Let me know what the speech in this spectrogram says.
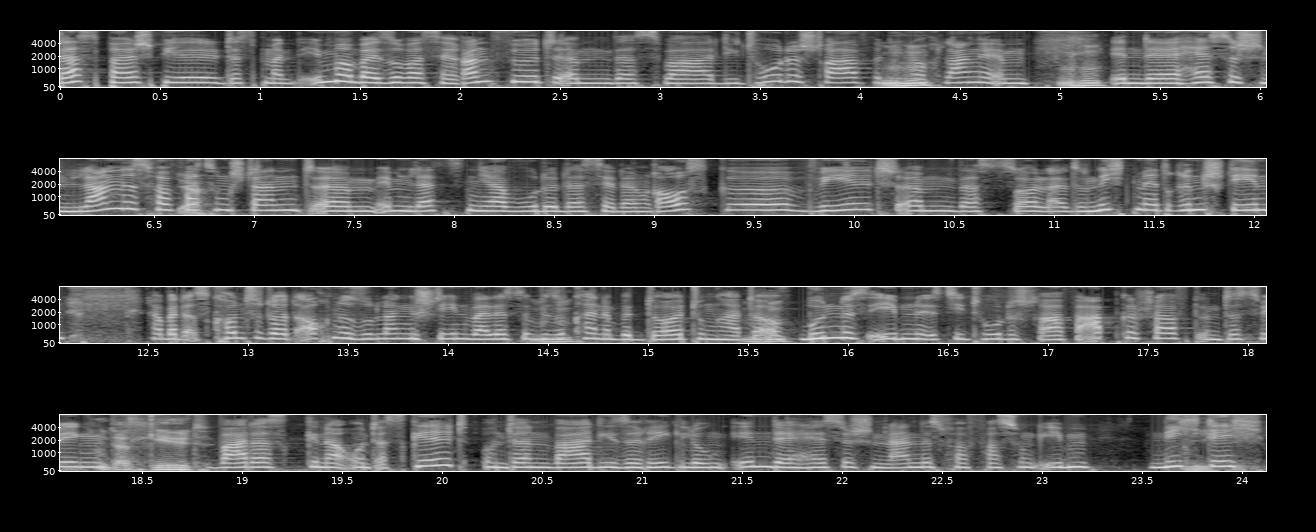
das Beispiel, das man immer bei sowas heranführt, ähm, das war die Todesstrafe, die mhm. noch lange im, mhm. in der hessischen Landesverfassung ja. stand. Ähm, Im letzten Jahr wurde das ja dann rausgewählt. Ähm, das soll also nicht mehr drinstehen. Aber das konnte dort auch nur so lange stehen, weil es sowieso mhm. keine Bedeutung hatte. Mhm. Auf Bundesebene ist die Todesstrafe abgeschafft und deswegen und das war das, genau, und das gilt. Und dann war diese Regelung in der hessischen Landesverfassung eben nichtig,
